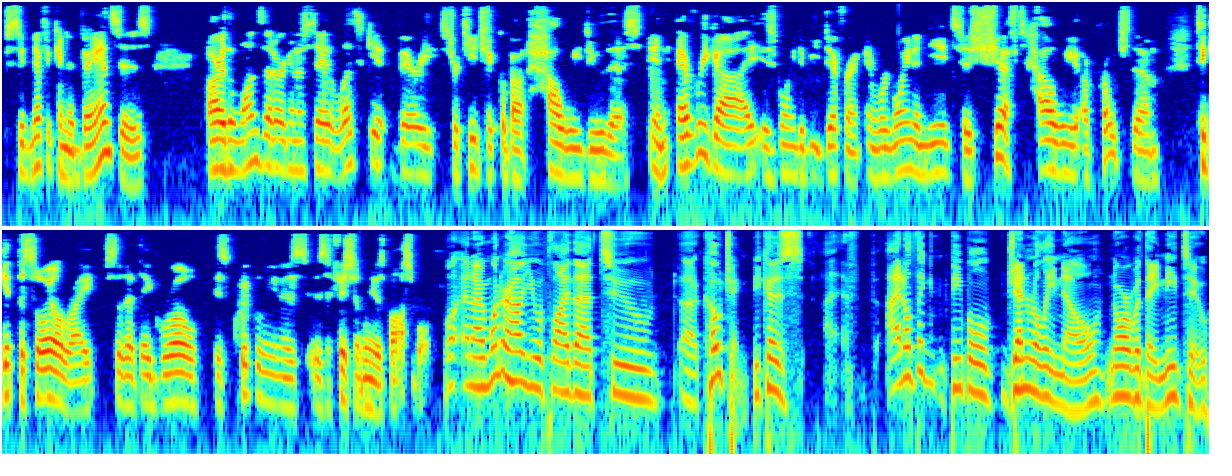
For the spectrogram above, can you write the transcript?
significant advances are the ones that are going to say, let's get very strategic about how we do this. And every guy is going to be different and we're going to need to shift how we approach them to get the soil right so that they grow as quickly and as, as efficiently as possible. Well, and I wonder how you apply that to uh, coaching because I don't think people generally know, nor would they need to,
